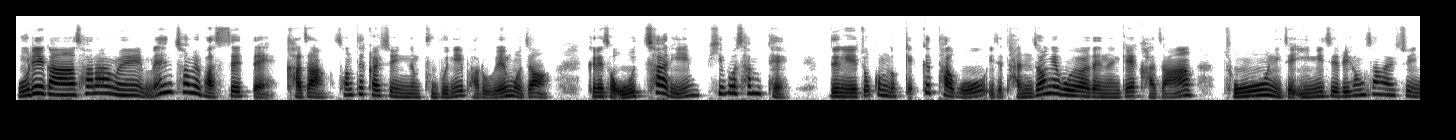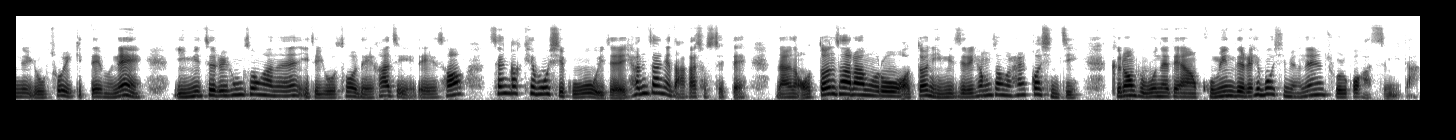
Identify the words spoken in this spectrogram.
우리가 사람을 맨 처음에 봤을 때 가장 선택할 수 있는 부분이 바로 외모죠. 그래서 옷차림, 피부 상태 등이 조금 더 깨끗하고 이제 단정해 보여야 되는 게 가장 좋은 이제 이미지를 형성할 수 있는 요소이기 때문에 이미지를 형성하는 이제 요소 네 가지에 대해서 생각해 보시고 이제 현장에 나가셨을 때 나는 어떤 사람으로 어떤 이미지를 형성을 할 것인지 그런 부분에 대한 고민들을 해보시면 좋을 것 같습니다.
